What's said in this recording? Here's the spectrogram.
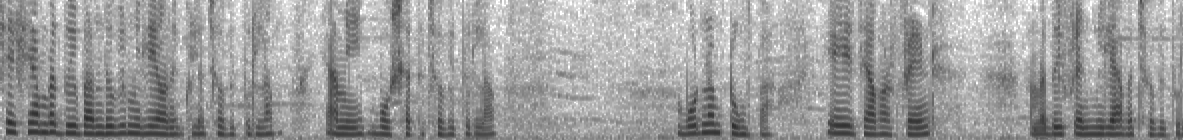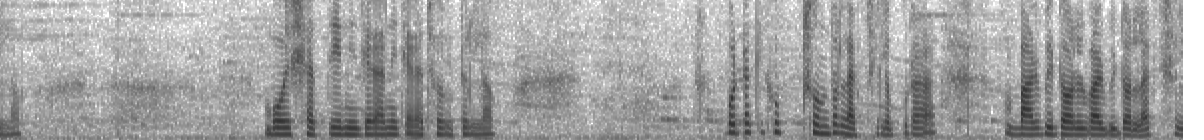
শেষে আমরা দুই বান্ধবী মিলে অনেকগুলো ছবি তুললাম। আমি বউর সাথে ছবি তুললাম। বোর নাম টুম্পা। এই যে আমার ফ্রেন্ড আমরা দুই ফ্রেন্ড মিলে আবার ছবি তুললাম। বইয়ের সাথে নিজেরা নিজেরা ছবি তুললাম। বউটাকে খুব সুন্দর লাগছিল, পুরা বারবি ডল বারবি ডল লাগছিল,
